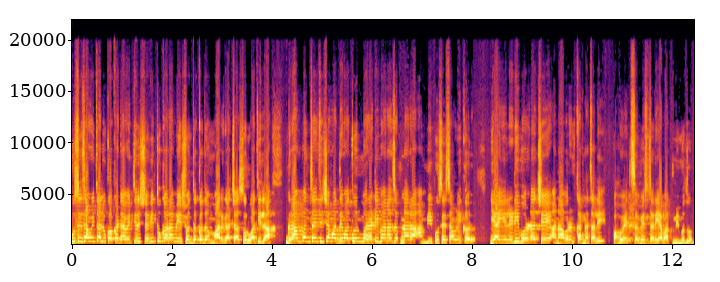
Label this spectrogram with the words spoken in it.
पुसेसावळी तालुका खटाव येथील शहीद तुकाराम यशवंत कदम मार्गाच्या सुरुवातीला ग्रामपंचायतीच्या माध्यमातून मराठी बाणा जपणारा आम्ही पुसेसावळीकर या एलईडी बोर्डाचे अनावरण करण्यात आले. पाहुयात सविस्तर या बातमीमधून.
